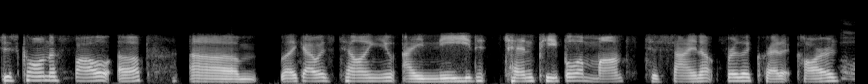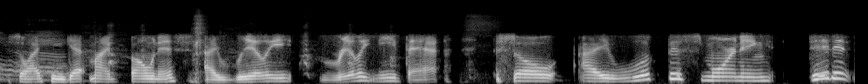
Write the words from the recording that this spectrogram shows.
Just calling to follow up. Um, like I was telling you, I need 10 people a month to sign up for the credit card so I can get my bonus. I really, really need that. So I looked this morning, didn't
